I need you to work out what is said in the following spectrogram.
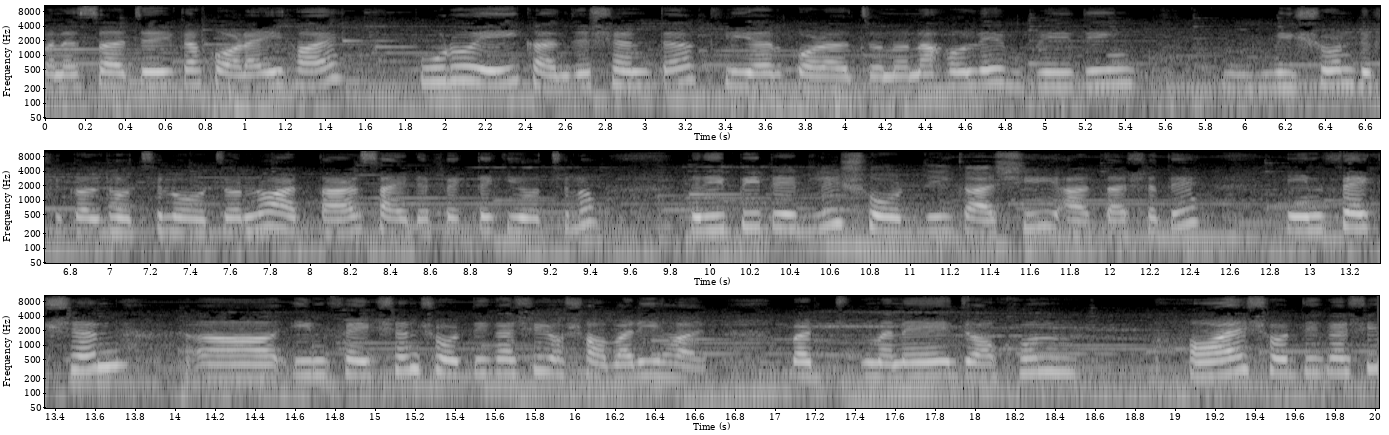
মানে সার্জারিটা করাই হয় পুরো এই কনজেশনটা ক্লিয়ার করার জন্য। না হলে ব্রিদিং ভীষণ ডিফিকাল্ট হচ্ছিল ওর জন্য। আর তার সাইড এফেক্টে কী হচ্ছিল? রিপিটেডলি সর্দি, কাশি আর তার সাথে ইনফেকশন ইনফেকশন সর্দি, কাশি সবারই হয়। বাট মানে যখন হয় সর্দি কাশি,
